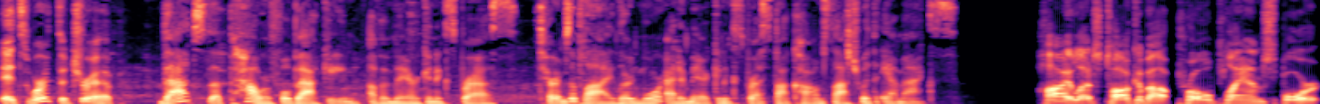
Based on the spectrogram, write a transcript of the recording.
It's worth the trip. That's the powerful backing of American Express. Terms apply. Learn more at americanexpress.com slash with Amex. Hi, let's talk about Pro Plan Sport.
